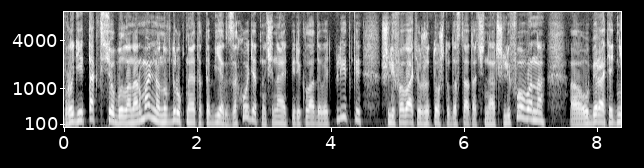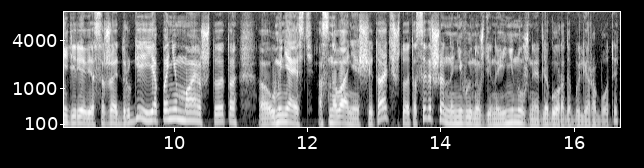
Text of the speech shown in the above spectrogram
Вроде и так все было нормально, но вдруг на этот объект заходят, начинают перекладывать плитки, шлифовать уже то, что достаточно отшлифовано, а, убирать одни деревья, сажать другие. И я понимаю, что это а, у меня есть основания считать, что это совершенно невынужденные и ненужные для города были работы,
